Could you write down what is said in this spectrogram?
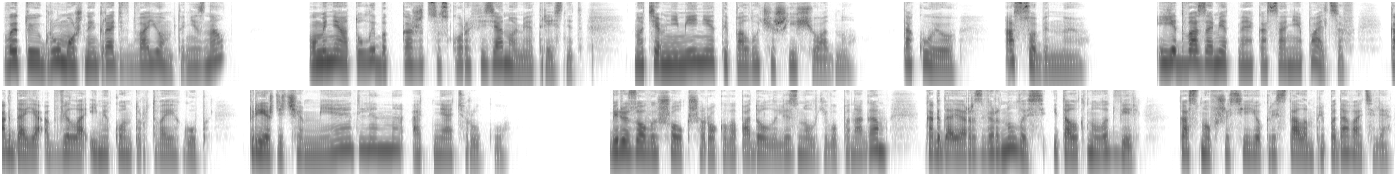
В эту игру можно играть вдвоем, ты не знал? У меня от улыбок, кажется, скоро физиономия треснет» но тем не менее ты получишь еще одну. Такую особенную. И едва заметное касание пальцев, когда я обвела ими контур твоих губ, прежде чем медленно отнять руку. Бирюзовый шелк широкого подола лизнул его по ногам, когда я развернулась и толкнула дверь, коснувшись ее кристаллом преподавателя,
